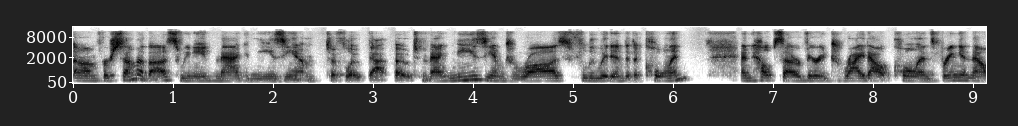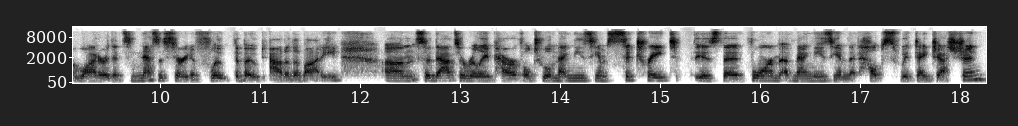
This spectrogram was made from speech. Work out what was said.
um, for some of us, we need magnesium to float that boat. Magnesium draws fluid into the colon and helps our very dried out colons bring in that water that's necessary to float the boat out of the body. Um, so that's a really powerful tool. Magnesium citrate is the form of magnesium that helps with digestion.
